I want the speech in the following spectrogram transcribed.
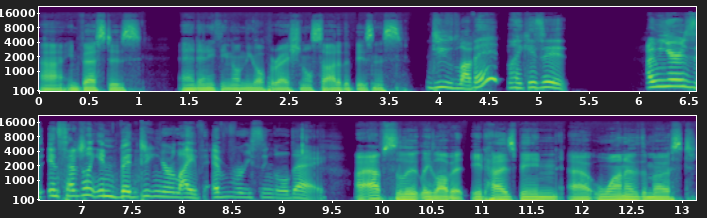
uh, investors, and anything on the operational side of the business. Do you love it? Like, is it. I mean, you're essentially inventing your life every single day. I absolutely love it. It has been uh, one of the most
